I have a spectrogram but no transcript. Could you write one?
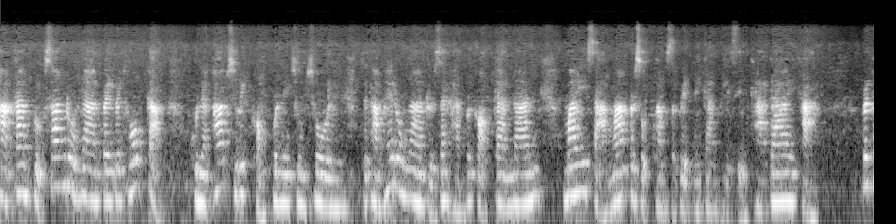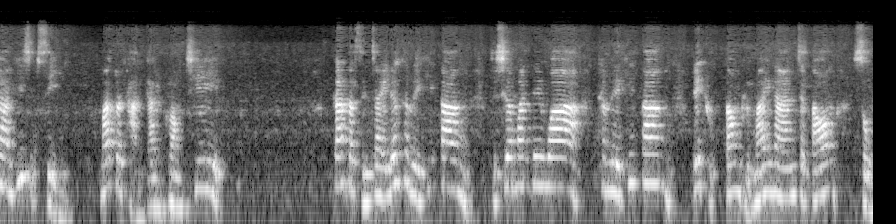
หากการปลูกสร้างโรงงานไปกระทบกับคุณภาพชีวิตของคนในชุมชน จะทำให้โรงงานหรือสถานประกอบการนั้น ไม่สามารถประสบความสำเร็จในการผลิตสินค้าได้ค่ะ ประการที่ 14 มาตรฐานการครองชีพ การตัดสินใจเลือกทำเลที่ตั้ง จะเชื่อมั่นได้ว่าทำเลที่ตั้งได้ถูกต้องหรือไม่นั้นจะต้องส่ง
